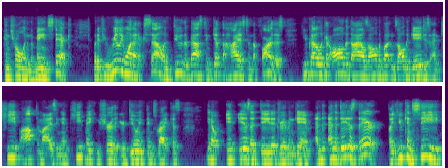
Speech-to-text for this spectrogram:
controlling the main stick. But if you really want to excel and do the best and get the highest and the farthest, you've got to look at all the dials, all the buttons, all the gauges, and keep optimizing and keep making sure that you're doing things right. Because you know, it is a data driven game and, and the data is there. Like you can see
